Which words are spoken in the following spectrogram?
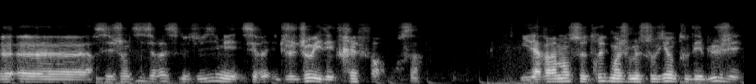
euh, alors c'est gentil, c'est vrai ce que tu dis, mais c'est vrai, Jojo il est très fort pour ça. Il a vraiment ce truc. Moi je me souviens au tout début, j'ai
